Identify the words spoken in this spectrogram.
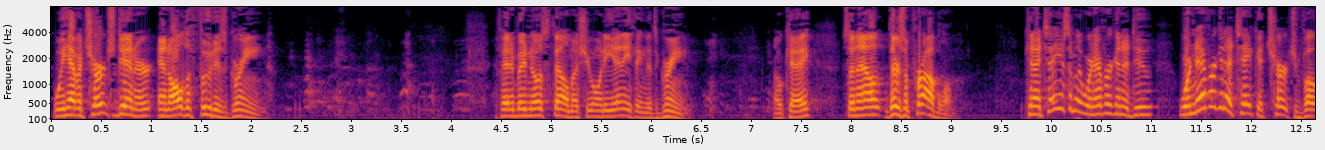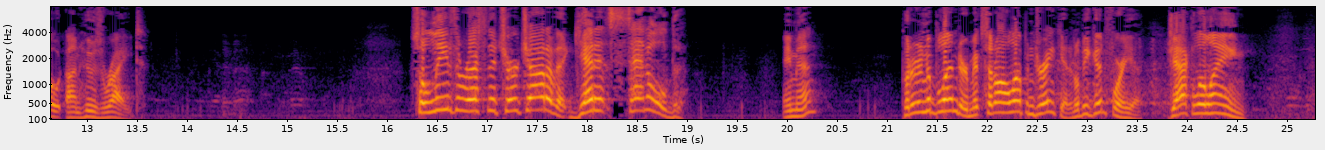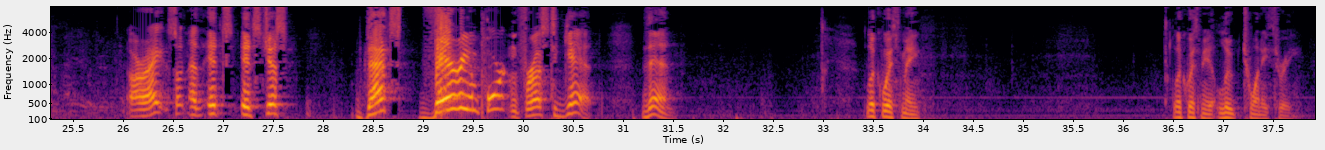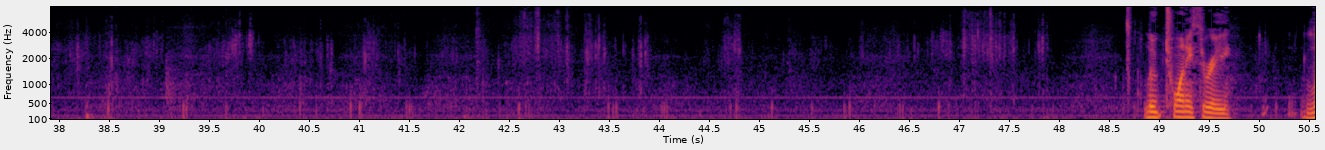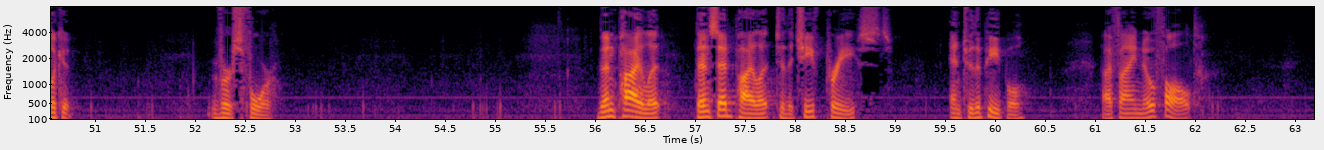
We have a church dinner and all the food is green. If anybody knows Thelma, she won't eat anything that's green. Okay? So now there's a problem. Can I tell you something we're never going to do? We're never going to take a church vote on who's right. So leave the rest of the church out of it. Get it settled. Amen? Put it in a blender, mix it all up, and drink it. It'll be good for you. Jack LaLanne. All right? So uh, it's, it's just, that's very important for us to get. Then, look with me. Look with me at Luke 23. Luke 23, look at verse 4. Then Pilate, then said Pilate to the chief priests and to the people, I find no fault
